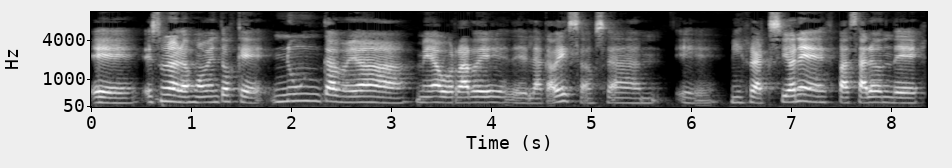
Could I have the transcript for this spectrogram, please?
eh, es uno de los momentos que nunca me voy a, me a borrar de, la cabeza. O sea, eh, mis reacciones pasaron de,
